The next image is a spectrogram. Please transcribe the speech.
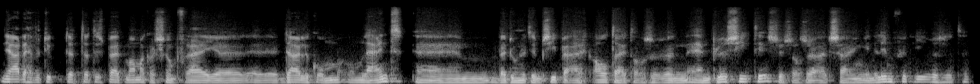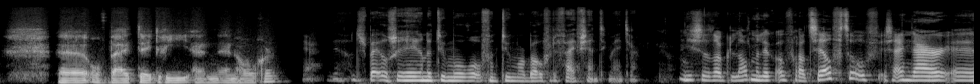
daar hebben we natuurlijk, dat, dat is bij het mammacarcinoom vrij uh, duidelijk om, omlijnd. Um, wij doen het in principe eigenlijk altijd als er een N-plus ziekte is. Dus als er uitzaaiing in de lymfeklieren zitten. Uh, of bij T3 en, en hoger. Ja, dus bij ulcererende tumoren of een tumor boven de 5 centimeter. Is dat ook landelijk overal hetzelfde of zijn daar uh,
